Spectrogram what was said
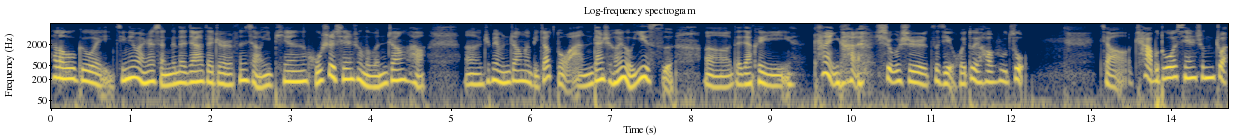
Hello，各位，今天晚上想跟大家在这儿分享一篇胡适先生的文章哈。嗯，这篇文章呢比较短，但是很有意思。呃，大家可以看一看，是不是自己也会对号入座？叫《差不多先生传》。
